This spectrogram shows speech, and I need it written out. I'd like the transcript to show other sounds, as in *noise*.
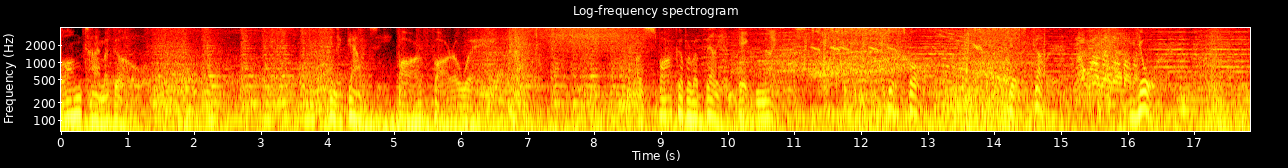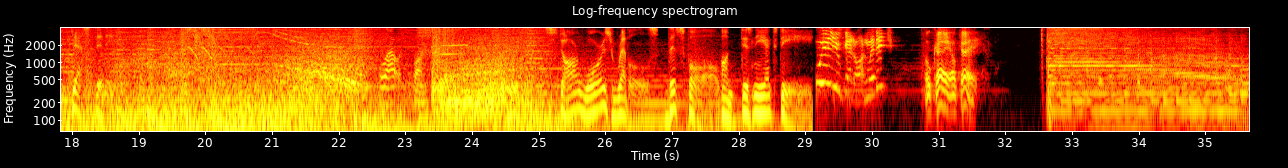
long time ago. In a galaxy far, far away. A spark of a rebellion ignites. This fall, discover your destiny. Well, that was fun. Star Wars Rebels this fall on Disney XD. Will you get on with it? Okay, okay.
